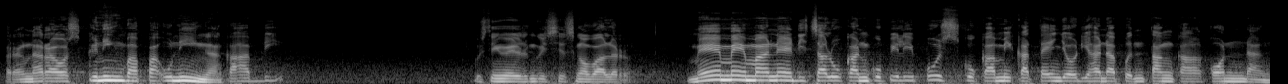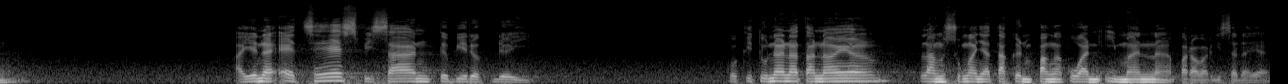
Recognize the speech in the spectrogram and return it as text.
Barang naraos gening Bapak uninga ka abdi. Gusti Yesus ngawaler meme maneh dicalukan ku Filipus ku kami katenjo di hadapan tangkal kondang. Ayeuna eces pisan teu bireuk deui. Ku kituna Natanael langsung nyatakeun pangakuan imanna para wargi sadaya.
